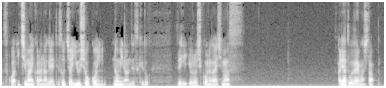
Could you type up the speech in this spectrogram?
そこは1枚から投げれてそっちは優勝コインのみなんですけど是非よろしくお願いします。ありがとうございました。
